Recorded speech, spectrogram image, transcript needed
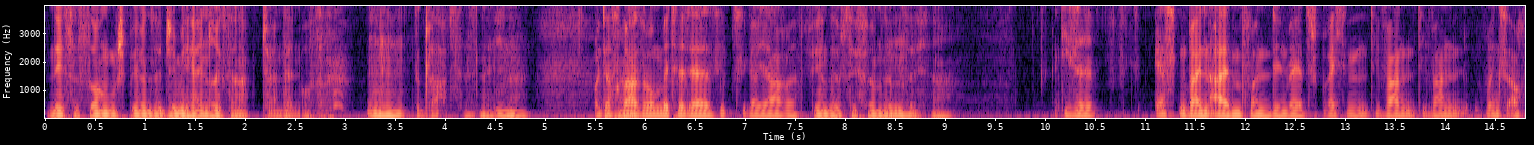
Nächsten Song spielen sie Jimi Hendrix, dann turn that off. Mhm. Du glaubst es nicht. Mhm. Ne? Und das Ja. war so Mitte der 70er Jahre. 74, 75, Mhm. ja. Diese ersten beiden Alben, von denen wir jetzt sprechen, die waren, die waren übrigens auch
